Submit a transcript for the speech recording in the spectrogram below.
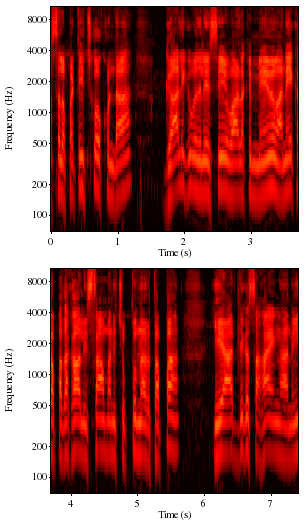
అసలు పట్టించుకోకుండా గాలికి వదిలేసి వాళ్ళకి మేము అనేక పథకాలు ఇస్తామని చెప్తున్నారు తప్ప ఏ ఆర్థిక సహాయం కానీ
